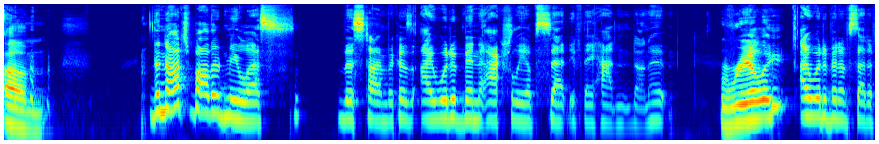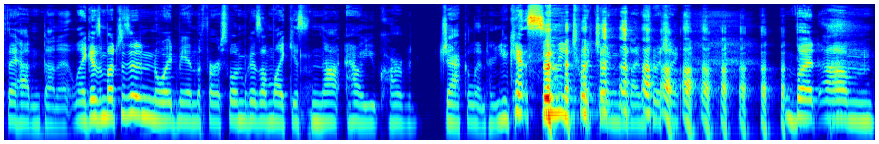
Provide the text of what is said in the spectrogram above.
Um The notch bothered me less this time because I would have been actually upset if they hadn't done it. really I would have been upset if they hadn't done it. Like as much as it annoyed me in the first one because I'm like, it's not how you carve a jack o' lantern. You can't see me twitching, but I'm twitching. But um,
